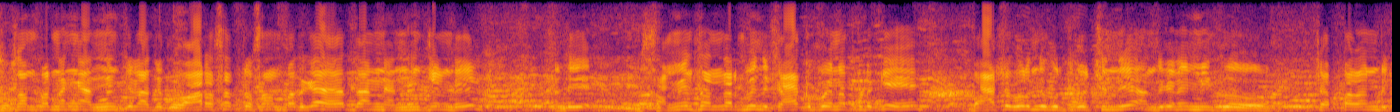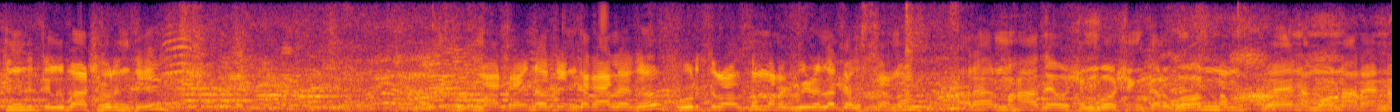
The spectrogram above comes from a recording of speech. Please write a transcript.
సుసంపన్నంగా అందించిన అది ఒక వారసత్వ సంపదగా దాన్ని అందించండి. అంటే సమయం సందర్భం ఇది కాకపోయినప్పటికీ భాష గురించి గుర్తుకొచ్చింది. అందుకని మీకు చెప్పాలనిపించింది తెలుగు భాష గురించి. మా ట్రైన్ అయితే ఇంకా రాలేదు. పూర్తి రోజుతో మరొక వీడియోలో కలుస్తాను. హర హర్ మహాదేవ్ శంభో శంకర్. ఓం నమ శివాయ నమో నారాయణ.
